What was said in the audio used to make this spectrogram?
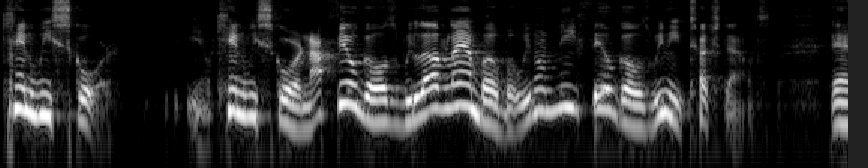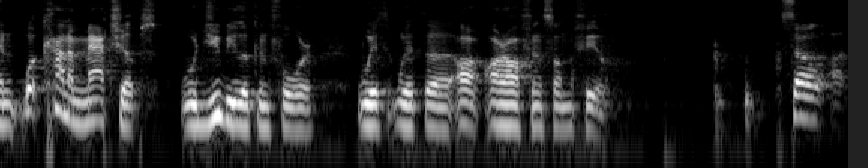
can we score? You know, can we score? Not field goals. We love Lambo, but we don't need field goals. We need touchdowns. And what kind of matchups would you be looking for with with uh, our, our offense on the field? So, uh,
